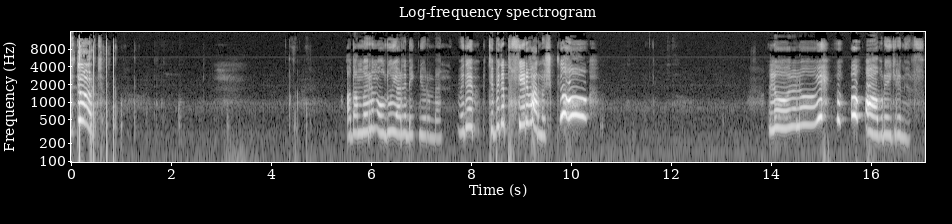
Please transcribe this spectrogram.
F4 Adamların olduğu yerde bekliyorum ben. Ve de tepede pus yeri varmış. Yuhu! Aa buraya giremiyoruz.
